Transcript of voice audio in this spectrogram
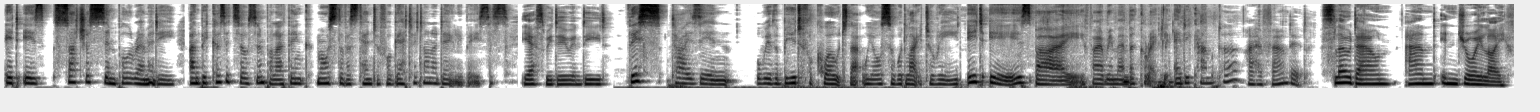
It is such a simple remedy, and because it's so simple, I think most of us tend to forget it on a daily basis. Yes, we do indeed. This ties in with a beautiful quote that we also would like to read. It is by, if I remember correctly, Eddie Cantor. I have found it. Slow down and enjoy life.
